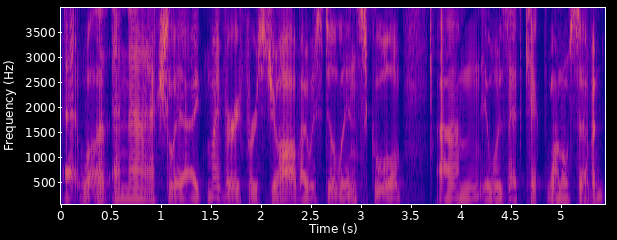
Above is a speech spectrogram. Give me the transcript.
uh, well, and then actually I, my very first job, I was still in school. Um, it was at Kick 107,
